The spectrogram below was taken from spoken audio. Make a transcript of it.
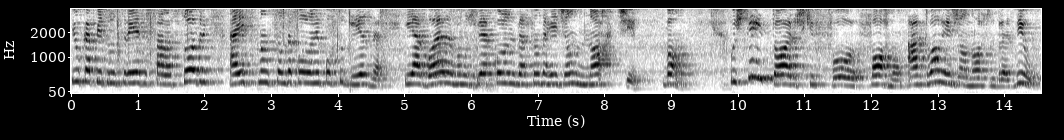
E o capítulo 13 fala sobre a expansão da colônia portuguesa. E agora vamos ver a colonização da região norte. Bom, os territórios que for, formam a atual região norte do Brasil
